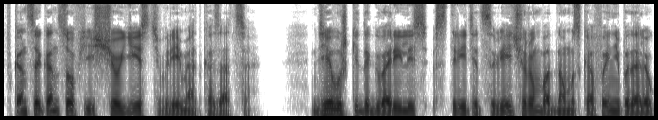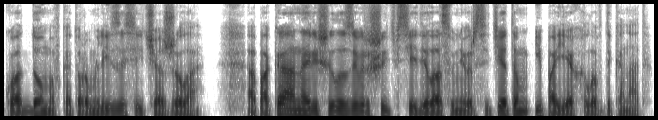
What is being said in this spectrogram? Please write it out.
В конце концов, еще есть время отказаться. Девушки договорились встретиться вечером в одном из кафе неподалеку от дома, в котором Лиза сейчас жила. А пока она решила завершить все дела с университетом и поехала в деканат.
